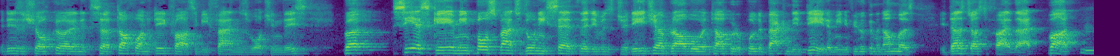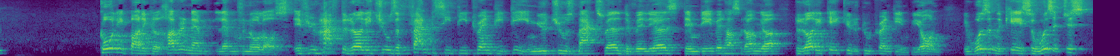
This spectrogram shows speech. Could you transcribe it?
It is a shocker, and it's a tough one to take for RCB fans watching this. But CSK, I mean, post match, Dhoni said that it was Jadeja, Bravo, and Thakur who pulled it back, and they did. I mean, if you look at the numbers, it does justify that. But mm. Kohli Padikkal, 111 for no loss. If you have to really choose a fantasy T20 team, you choose Maxwell, De Villiers, Tim David, Hasaranga to really take you to 220 and beyond. It wasn't the case. So was it just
